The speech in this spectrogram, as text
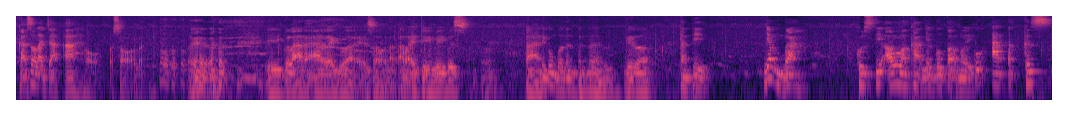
Gak salat cak. Ah, apa salat. Iku iku ae salat. Awake dhewe wis Nah, niku mboten bener, gitu tadi nyembah Gusti Allah gak nyekutokno iku ateges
